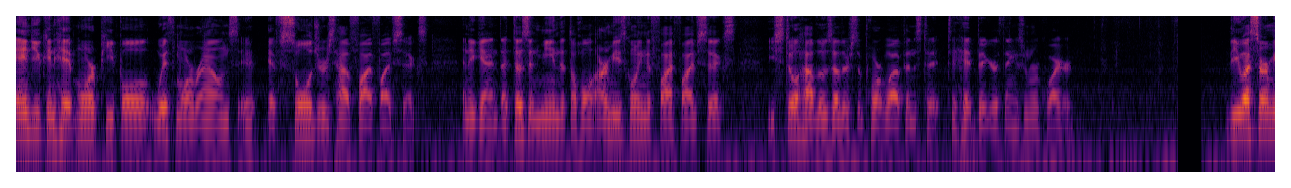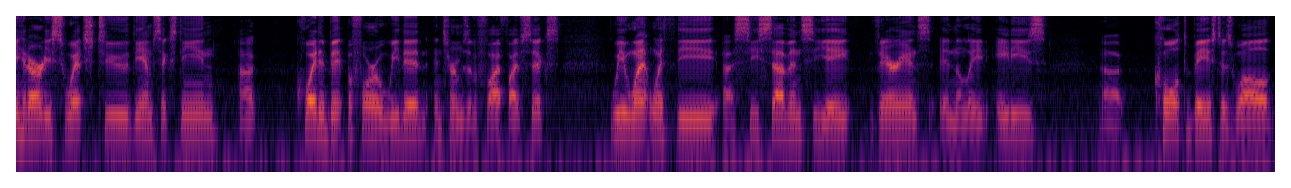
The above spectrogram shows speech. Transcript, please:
and you can hit more people with more rounds if, if soldiers have 5.56. And again, that doesn't mean that the whole army is going to 5.56. You still have those other support weapons to, to hit bigger things when required. The U.S. Army had already switched to the M16 uh, quite a bit before we did in terms of a 5.56. We went with the uh, C7, C8 variants in the late 80s. Uh, Colt based as well,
